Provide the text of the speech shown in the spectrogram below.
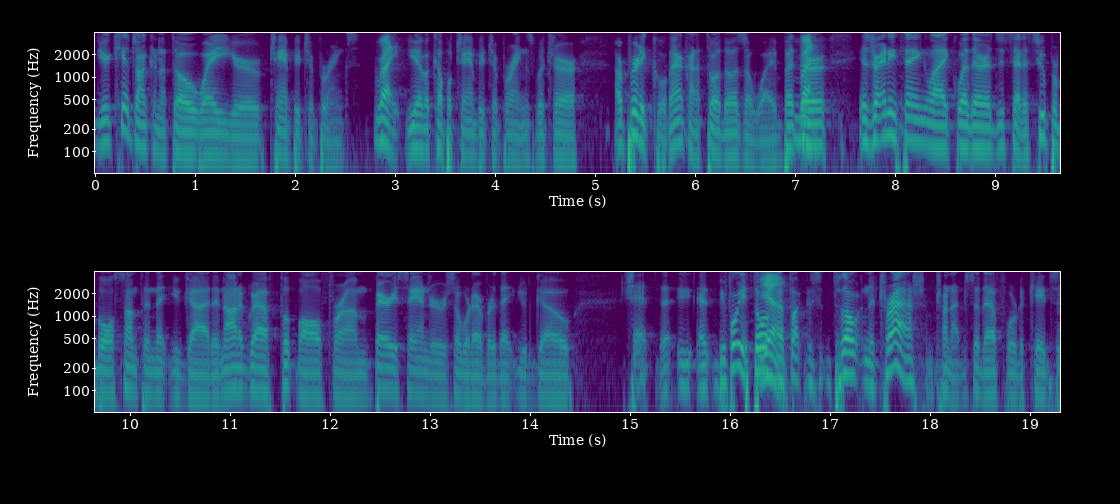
your kids aren't going to throw away your championship rings. Right. You have a couple championship rings, which are are pretty cool. They're not going to throw those away. But Right. there is there anything like whether, as you said, a Super Bowl, something that you got an autographed football from Barry Sanders or whatever that you'd go. Shit! That, uh, before you throw it, in the fuck, throw it in the trash. I'm trying not to say that for the kids.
